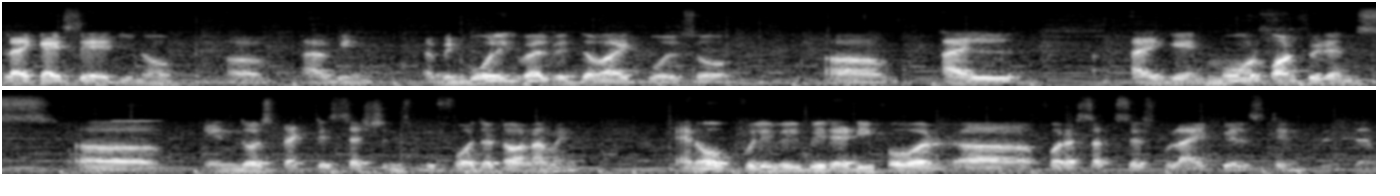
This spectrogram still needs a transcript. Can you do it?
like I said, you know, uh, I've been I've been bowling well with the white ball, so um, I'll I gain more confidence uh, in those practice sessions before the tournament and hopefully we'll be ready for uh, for a successful IPL stint with them.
